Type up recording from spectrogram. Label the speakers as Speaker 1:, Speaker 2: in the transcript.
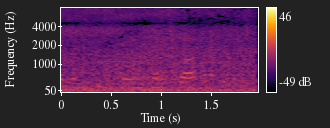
Speaker 1: Leute, die Füße runter starten.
